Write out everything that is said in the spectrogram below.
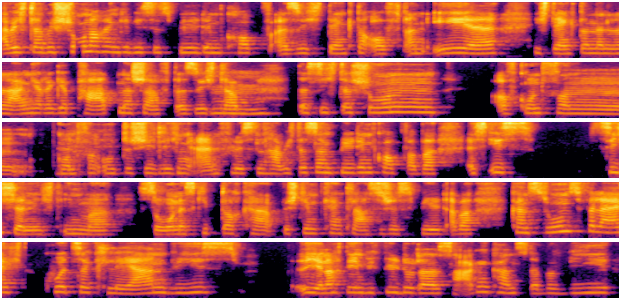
habe ich, glaube ich, schon auch ein gewisses Bild im Kopf. Also ich denke da oft an Ehe, ich denke an eine langjährige Partnerschaft. Also ich glaube, mhm. dass sich da schon aufgrund von, aufgrund von unterschiedlichen Einflüssen habe ich das ein Bild im Kopf, aber es ist sicher nicht immer so und es gibt auch kein, bestimmt kein klassisches Bild. Aber kannst du uns vielleicht kurz erklären, wie es, je nachdem, wie viel du da sagen kannst, aber wie,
